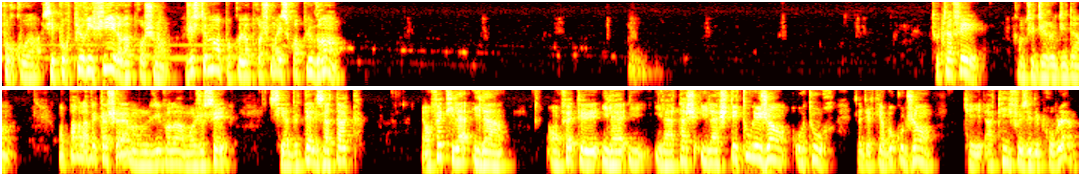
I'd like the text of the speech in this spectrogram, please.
Pourquoi? C'est pour purifier le rapprochement, justement pour que le rapprochement soit plus grand. Tout à fait, comme tu dis Rudidan. On parle avec Hachem, on dit voilà, moi je sais s'il y a de telles attaques. Et en fait, il a, il a, en fait, il a, il, a attaché, il a acheté tous les gens autour. C'est-à-dire qu'il y a beaucoup de gens qui, à qui il faisait des problèmes.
